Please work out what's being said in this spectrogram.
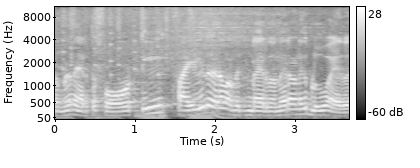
വന്ന് നേരത്തെ ഫോർട്ടി ഫൈവിൽ വരെ വന്നിട്ടുണ്ടായിരുന്നു അന്നേരമാണ് ഇത് ബ്ലൂ ആയത്.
